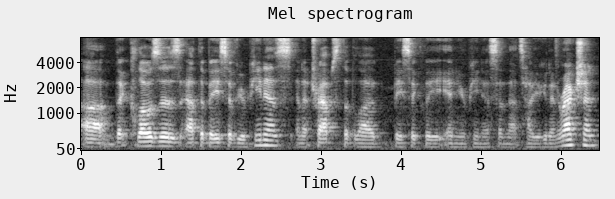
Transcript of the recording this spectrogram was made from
um, that closes at the base of your penis and it traps the blood basically in your penis, and that's how you get an erection.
